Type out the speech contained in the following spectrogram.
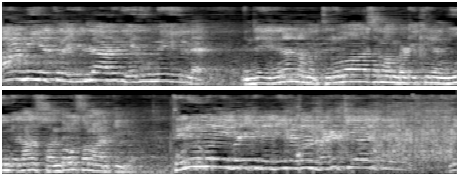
ஆன்மீகத்தில் இல்லாதது எதுவுமே இல்லை. இன்றைய தினம் நம்ம திருவாசகம் படிக்கிற நீங்க தான் சந்தோஷமா இருக்கீங்க. திருமுறை படிக்கிற நீங்க தான் மகிழ்ச்சியா இருக்கிறீங்க நீ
